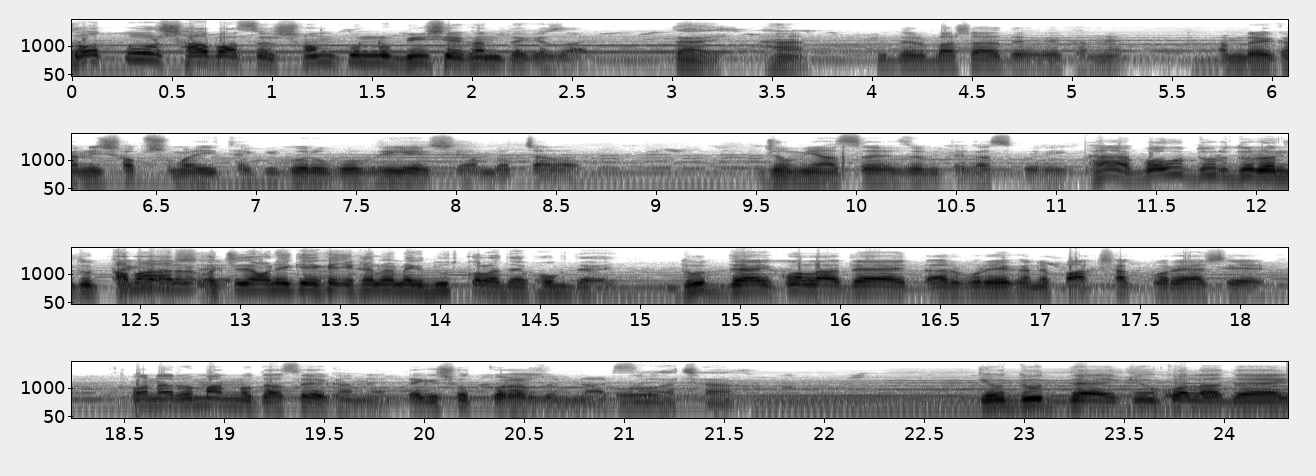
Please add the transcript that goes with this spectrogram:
যত সাপ আছে সম্পূর্ণ বিষ এখান থেকে যায়। তাই? হ্যাঁ। ওদের বাসা এখানে। আমরা এখানে সব সময়ই থাকি গরু বকরি এসে আমরা চারা জমি আছে জমিতে কাজ করি। হ্যাঁ বহু দূর দূরান্ত আবার হচ্ছে অনেকে এখানে নাকি দুধ কলা দেয় ভোগ দেয়। দুধ দেয় কলা দেয় তারপরে এখানে পাক শাক করে আসে। ওনারও মান্যতা আছে এখানে তাকে শোধ করার জন্য ও আচ্ছা। কেউ দুধ দেয় কেউ কলা দেয়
